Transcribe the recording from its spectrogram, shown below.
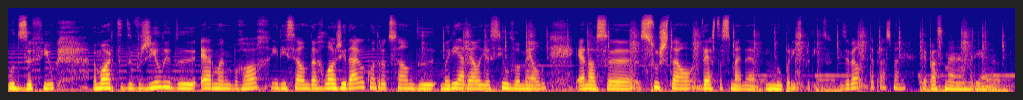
o desafio. A Morte de Virgílio, de Hermann Broch, edição da Relógio d'Água, com tradução de Maria Adélia Silva Melo, é a nossa sugestão desta semana no Paris Perdido. Isabel, até para a semana. Até para a semana, Mariana.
